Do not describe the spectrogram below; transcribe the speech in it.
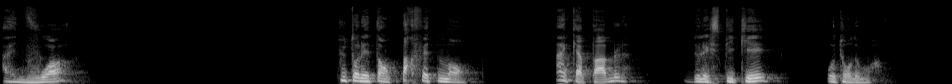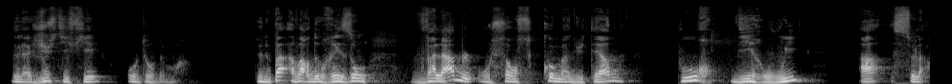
à une voie, tout en étant parfaitement incapable de l'expliquer autour de moi, de la justifier autour de moi, de ne pas avoir de raison valable au sens commun du terme pour dire oui à cela.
